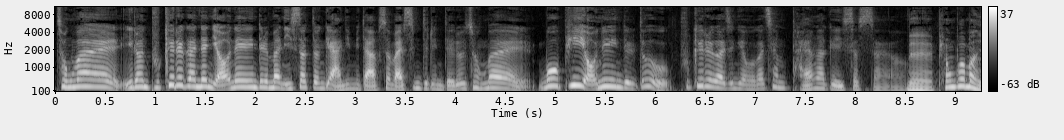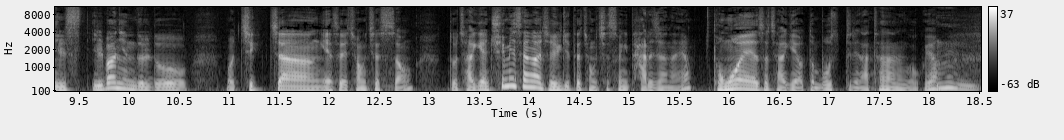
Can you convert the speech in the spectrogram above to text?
정말 이런 부캐를 갖는 연예인들만 있었던 게 아닙니다. 앞서 말씀드린 대로 정말 뭐 비연예인들도 부캐를 가진 경우가 참 다양하게 있었어요. 네, 평범한 일, 일반인들도 뭐 직장에서의 정체성 또 자기의 취미생활 즐길 때 정체성이 다르잖아요. 동호회에서 자기의 어떤 모습들이 나타나는 거고요. 음.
